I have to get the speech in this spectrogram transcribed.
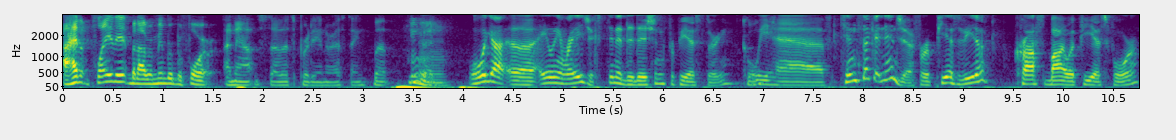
I haven't played it, but I remember before it announced, so that's pretty interesting. But you good. Well, we got uh, Alien Rage Extended Edition for PS3. Cool. We have 10 Second Ninja for PS Vita, cross-buy with PS4.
